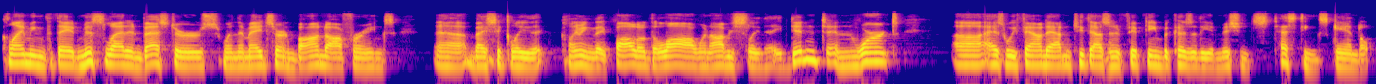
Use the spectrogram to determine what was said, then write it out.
claiming that they had misled investors when they made certain bond offerings. Uh, basically, that claiming they followed the law when obviously they didn't and weren't, uh, as we found out in 2015 because of the emissions testing scandal.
